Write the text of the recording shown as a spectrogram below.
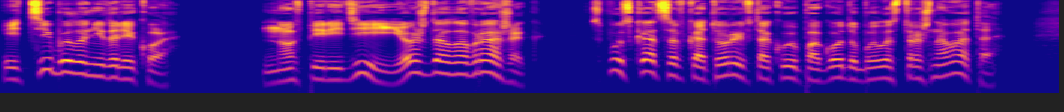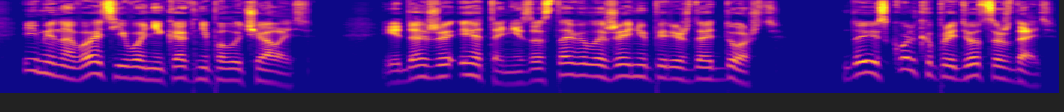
Идти было недалеко. Но впереди ее ждал овражек, спускаться в который в такую погоду было страшновато, и миновать его никак не получалось. И даже это не заставило Женю переждать дождь. Да и сколько придется ждать?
